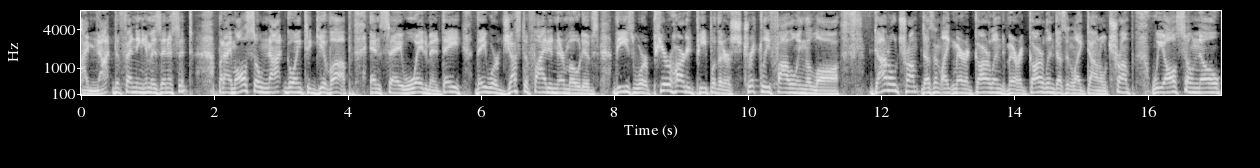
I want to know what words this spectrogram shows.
I'm not defending him as innocent, but I'm also not going to give up and say, well, wait a minute. They, they were justified in their motives. These were pure hearted people that are strictly following the law. Donald Trump doesn't like Merrick Garland. Merrick Garland doesn't like Donald Trump. We also know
